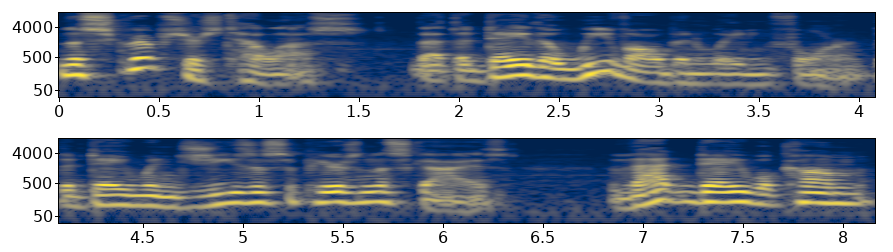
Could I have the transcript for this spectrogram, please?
The scriptures tell us that the day that we've all been waiting for, the day when Jesus appears in the skies, that day will come,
